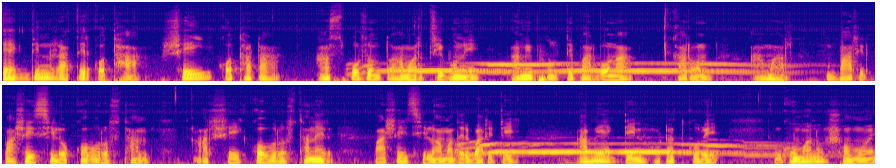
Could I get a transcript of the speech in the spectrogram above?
একদিন রাতের কথা, সেই কথাটা আজ পর্যন্ত আমার জীবনে আমি ভুলতে পারব না, কারণ আমার বাড়ির পাশেই ছিল কবরস্থান, আর সেই কবরস্থানের পাশেই ছিল আমাদের বাড়িটি। আমি একদিন হঠাৎ করে ঘুমানোর সময়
